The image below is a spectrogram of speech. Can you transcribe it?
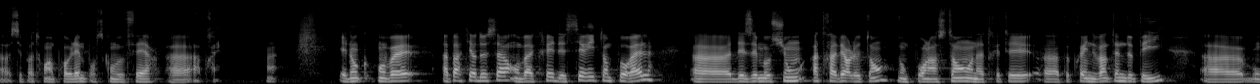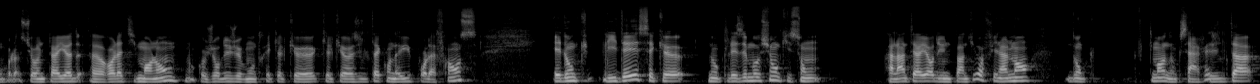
euh, c'est pas trop un problème pour ce qu'on veut faire après. Et donc, on va, à partir de ça, on va créer des séries temporelles euh, des émotions à travers le temps. Donc pour l'instant, on a traité euh, à peu près une vingtaine de pays, euh, sur une période relativement longue. Donc aujourd'hui, je vais vous montrer quelques, quelques résultats qu'on a eus pour la France. Et donc l'idée, c'est que donc, les émotions qui sont à l'intérieur d'une peinture, finalement, donc, donc c'est un résultat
